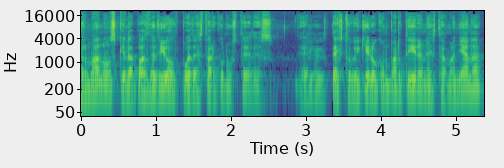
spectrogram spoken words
hermanos, que la paz de Dios pueda estar con ustedes. El texto que quiero compartir en esta mañana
